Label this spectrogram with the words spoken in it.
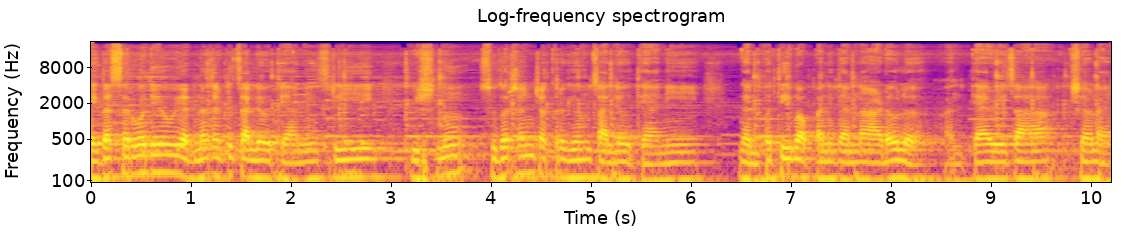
एकदा सर्व देव यज्ञासाठी चालले होते आणि श्री विष्णू सुदर्शन चक्र घेऊन चालले होते आणि गणपती बाप्पाने त्यांना अडवलं आणि त्यावेळीचा हा क्षण आहे.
